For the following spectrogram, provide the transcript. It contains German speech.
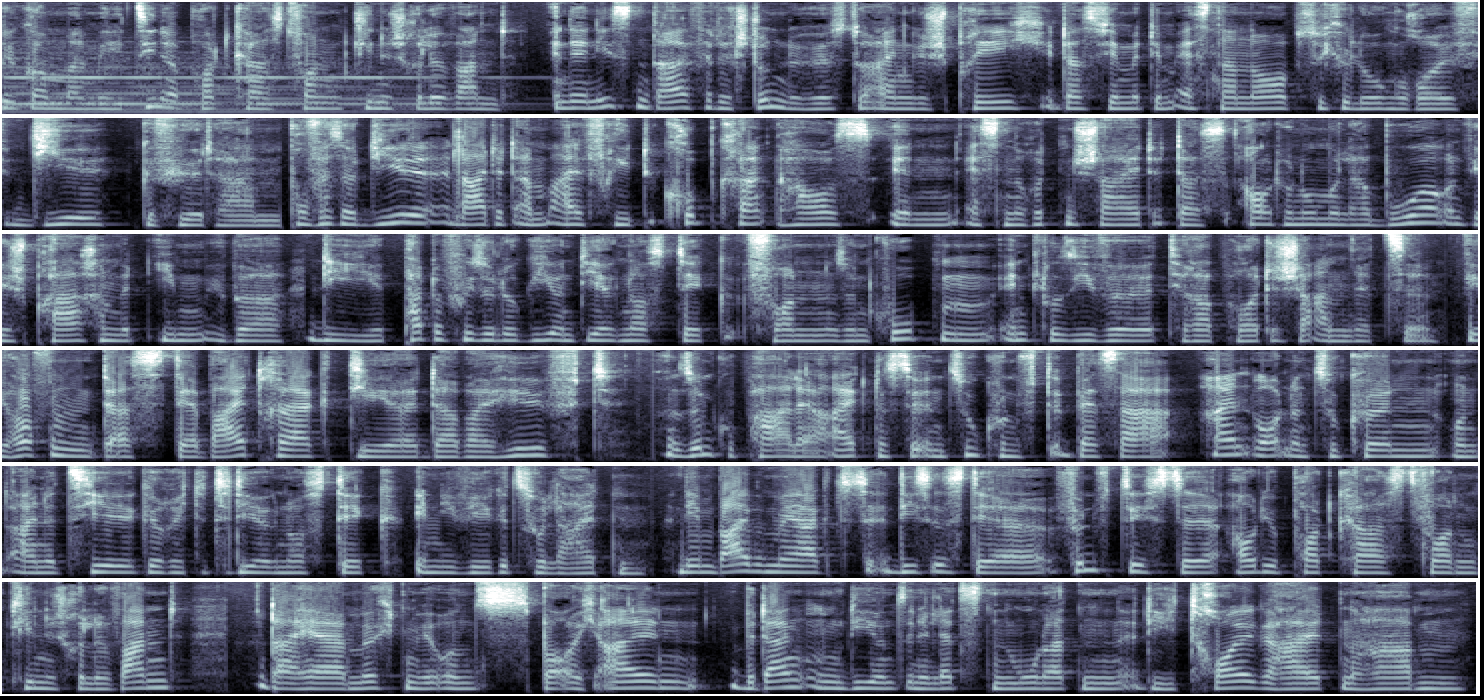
Willkommen beim Mediziner-Podcast von Klinisch Relevant. In der nächsten Dreiviertelstunde hörst du ein Gespräch, das wir mit dem Essener Neuropsychologen Rolf Diel geführt haben. Professor Diel leitet am Alfred Krupp Krankenhaus in Essen-Rüttenscheid das autonome Labor und wir sprachen mit ihm über die Pathophysiologie und Diagnostik von Synkopen inklusive therapeutischer Ansätze. Wir hoffen, dass der Beitrag dir dabei hilft, synkopale Ereignisse in Zukunft besser einordnen zu können und eine zielgerichtete Diagnostik in die Wege zu leiten. Nebenbei bemerkt, dies ist der 50. Audiopodcast von Klinisch Relevant. Daher möchten wir uns bei euch allen bedanken, die uns in den letzten Monaten die Treue gehalten haben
